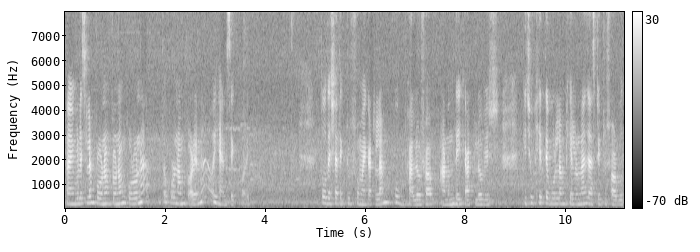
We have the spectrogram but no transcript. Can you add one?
তো আমি বলেছিলাম, প্রণাম প্রণাম করো না। তো প্রণাম করে না, ওই হ্যান্ডশেক করে। তো ওদের সাথে একটু সময় কাটালাম, খুব ভালো সব, আনন্দেই কাটলো, বেশ কিছু খেতে বললাম, খেলো না জাস্ট একটু শরবত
